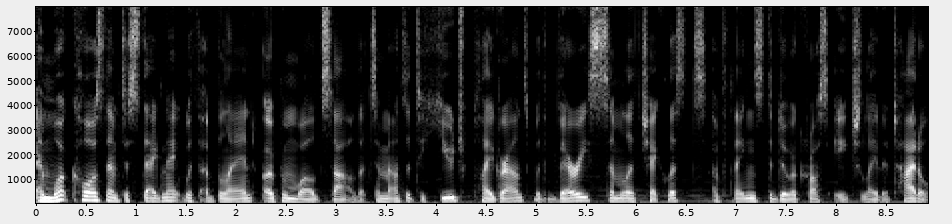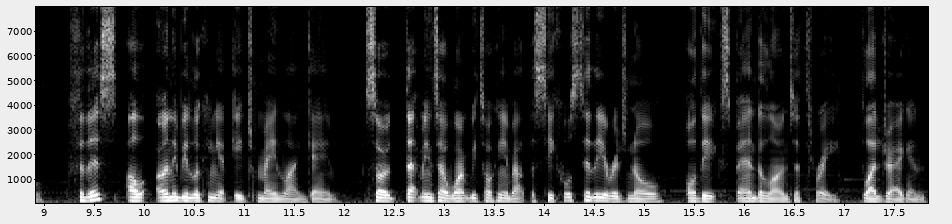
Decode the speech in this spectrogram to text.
and what caused them to stagnate with a bland open world style that's amounted to huge playgrounds with very similar checklists of things to do across each later title. For this, I'll only be looking at each mainline game, so that means I won't be talking about the sequels to the original or the expandalone to 3, Blood Dragon,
